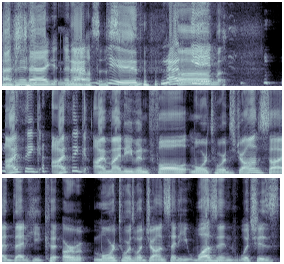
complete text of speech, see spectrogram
Hashtag not analysis. good. not Um, good I think I think I might even fall more towards Jon's side that he could, or more towards what Jon said he wasn't, which is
